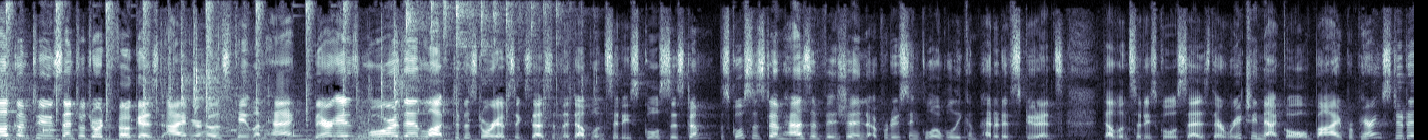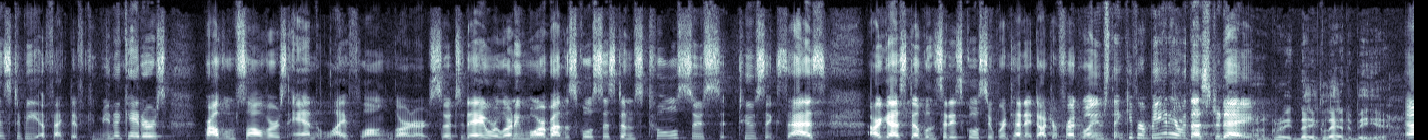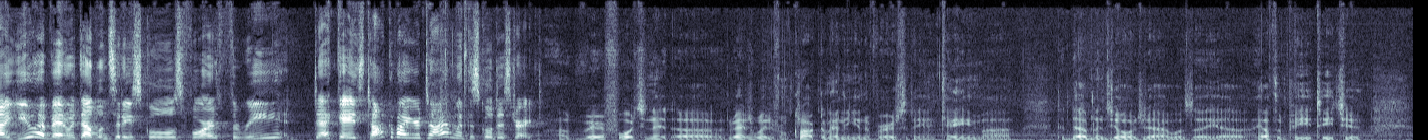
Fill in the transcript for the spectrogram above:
welcome to Central Georgia Focused. I am your host, Katelyn Heck. There is more than luck to the story of success in the Dublin City school system. The school system has a vision of producing globally competitive students. Dublin City Schools says they're reaching that goal by preparing students to be effective communicators, problem solvers, and lifelong learners. So today we're learning more about the school system's tools to success. Our guest, Dublin City School Superintendent Dr. Fred Williams, thank you for being here with us today. A great day, glad to be here. Uh, you have been with Dublin City Schools for three decades. Talk about your time with the school district. I'm very fortunate, uh, graduated from Clark Atlanta University and came uh, to Dublin, Georgia. I was a uh, health and PE teacher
